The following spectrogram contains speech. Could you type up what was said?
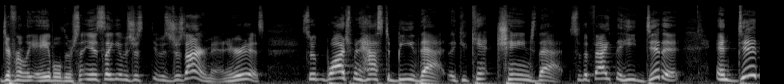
differently abled or something. It's like it was just it was just Iron Man. Here it is. So Watchmen has to be that. Like you can't change that. So the fact that he did it and did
